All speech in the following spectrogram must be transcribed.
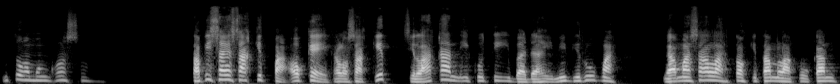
itu omong kosong. Tapi saya sakit Pak, oke kalau sakit silakan ikuti ibadah ini di rumah. Nggak masalah, toh kita melakukan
